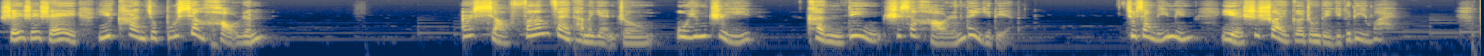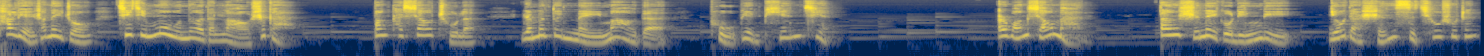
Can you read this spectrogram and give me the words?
谁谁谁一看就不像好人。而小芳在他们眼中，毋庸置疑，肯定是像好人的一脸的。就像黎明也是帅哥中的一个例外，他脸上那种接近木讷的老实感，帮他消除了人们对美貌的普遍偏见。而王小满，当时那股灵力有点神似邱淑贞。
